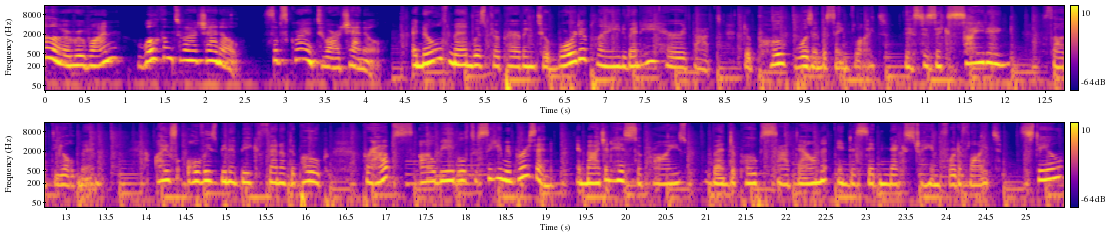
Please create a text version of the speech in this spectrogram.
Hello everyone, welcome to our channel. Subscribe to our channel. An old man was preparing to board a plane when he heard that the Pope was in the same flight. This is exciting, thought the old man. I've always been a big fan of the Pope. Perhaps I'll be able to see him in person. Imagine his surprise when the Pope sat down in the seat next to him for the flight. Still,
